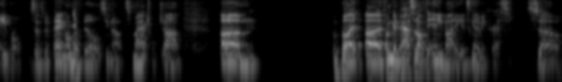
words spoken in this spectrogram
April. So it's been paying all yeah. my bills. You know, it's my actual job. Um, but uh, if I'm going to pass it off to anybody, it's going to be Chris. So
